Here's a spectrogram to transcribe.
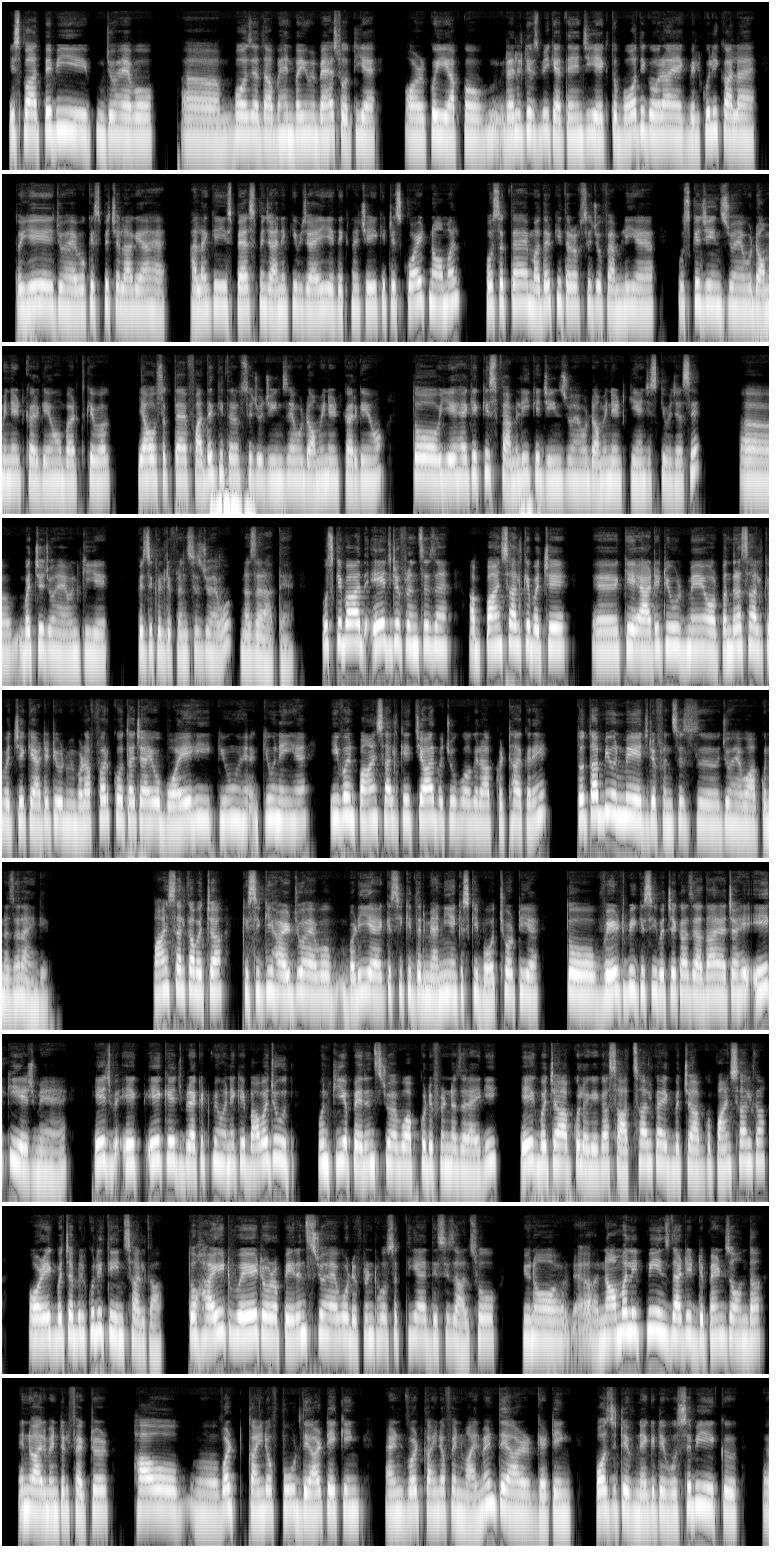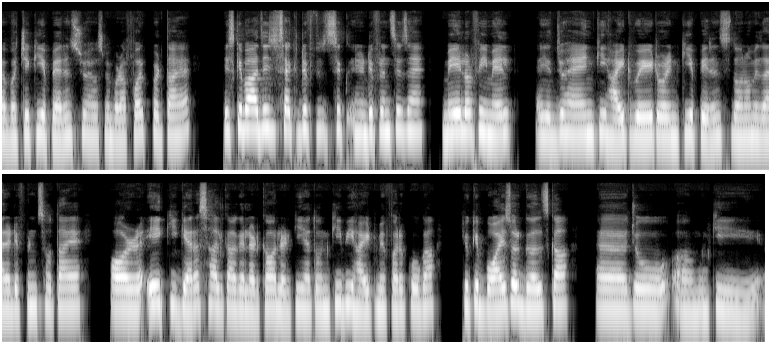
इस बात पे भी जो है वो बहुत ज़्यादा बहन भाइयों में बहस होती है और कोई आपको रिलेटिव्स भी कहते हैं, जी, एक तो बहुत ही गोरा है, एक बिल्कुल ही काला है। तो ये जो है वो किस पे चला गया है? हालाँकि इस में जाने की बजाय ये देखना चाहिए कि इट इज़ क्वाइट नॉर्मल। हो सकता है मदर की तरफ़ से जो फैमिली है, उसके जीन्स जो हैं वो डोमिनेट कर गए हों बर्थ के वक्त, या हो सकता है फादर की तरफ़ से जो जीन्स हैं वो डोमिनेट कर गए हों। तो ये है कि किस फैमिली के जीन्स जो हैं वो डोमिनेट किए हैं, जिसकी वजह से बच्चे जो हैं उनकी ये फ़िज़िकल डिफरेंसेस जो है वो नज़र आते हैं। उसके बाद एज डिफरेंसेस हैं। अब पाँच साल के बच्चे के एटीट्यूड में और पंद्रह साल के बच्चे के एटीट्यूड में बड़ा फ़र्क होता है, चाहे वो बॉय ही क्यों है, क्यों नहीं है। इवन पाँच साल के चार बच्चों को अगर आप इकट्ठा करें तो तब भी उनमें एज डिफरेंसेस जो हैं वो आपको नज़र आएँगे। पाँच साल का बच्चा किसी की हाइट जो है वो बड़ी है, किसी की दरमियानी है, किसी की बहुत छोटी है तो वेट भी किसी बच्चे का ज़्यादा है, चाहे एक ही एज में है। एज एक एक एज ब्रैकेट में होने के बावजूद उनकी अपेरेंस जो है वो आपको डिफरेंट नज़र आएगी। एक बच्चा आपको लगेगा सात साल का, एक बच्चा आपको पाँच साल का और एक बच्चा बिल्कुल ही तीन साल का। तो हाइट वेट और अपेरेंस जो है वो डिफरेंट हो सकती है। This is also you know normal it means that it depends on the environmental factor how what kind of food they are taking and what kind of environment they are getting positive negative उससे भी एक बच्चे की appearance जो है उसमें बड़ा फ़र्क पड़ता है। इसके बाद ये सेक्स डिफरेंसेस हैं मेल और फीमेल जो है इनकी हाइट वेट और इनकी अपेरेंस दोनों में ज़्यादा डिफरेंस होता है। और एक ही ग्यारह साल का अगर लड़का और लड़की है तो उनकी भी हाइट में फ़र्क होगा, क्योंकि बॉयज़ और गर्ल्स का जो उनकी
